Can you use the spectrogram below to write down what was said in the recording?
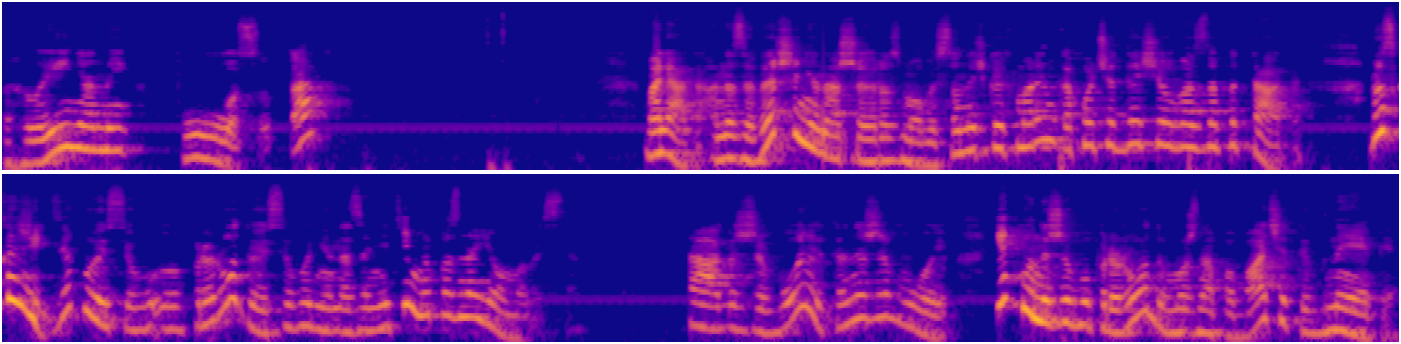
глиняний посуд, так? Малята, а на завершення нашої розмови сонечко і Хмаринка хоче дещо у вас запитати. Розкажіть, з якою природою сьогодні на занятті ми познайомилися? Так, живою та неживою. Яку неживу природу можна побачити в небі?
